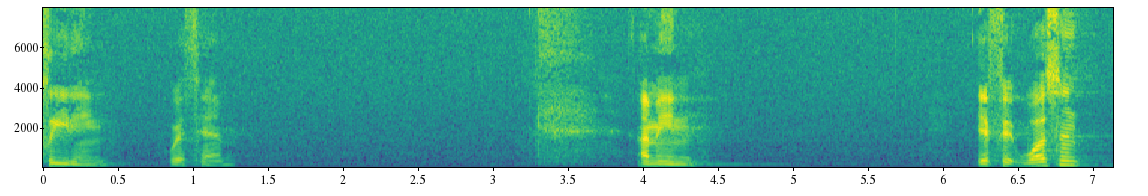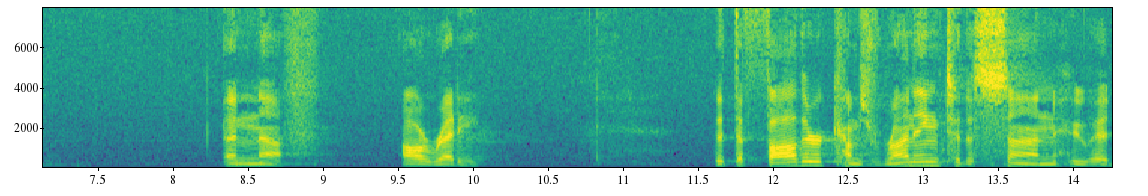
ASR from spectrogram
pleading with him. I mean, if it wasn't enough already that the father comes running to the son who had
